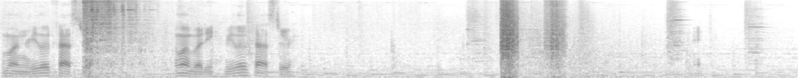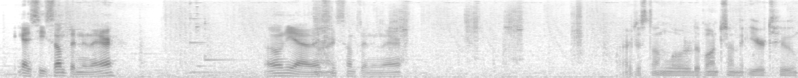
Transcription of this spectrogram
Come on, reload faster. Come on, buddy. Reload faster. Think I see something in there. Oh yeah, I see Alright. something in there. I just unloaded a bunch on the ear too.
